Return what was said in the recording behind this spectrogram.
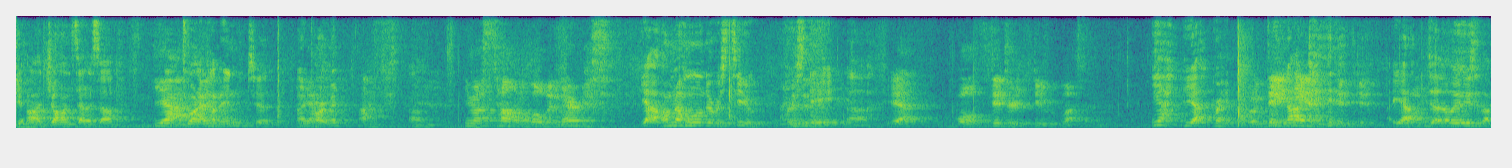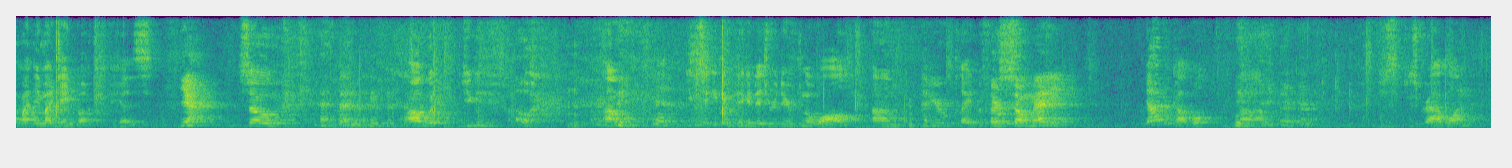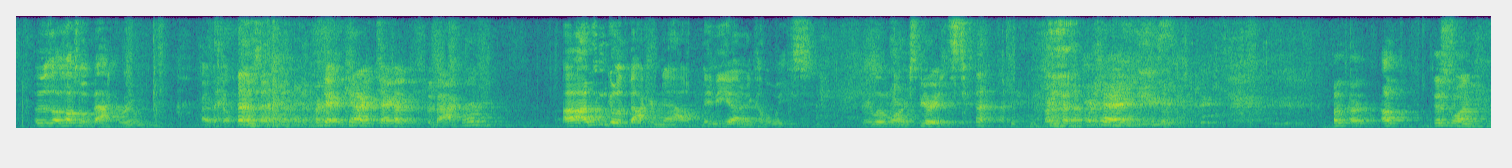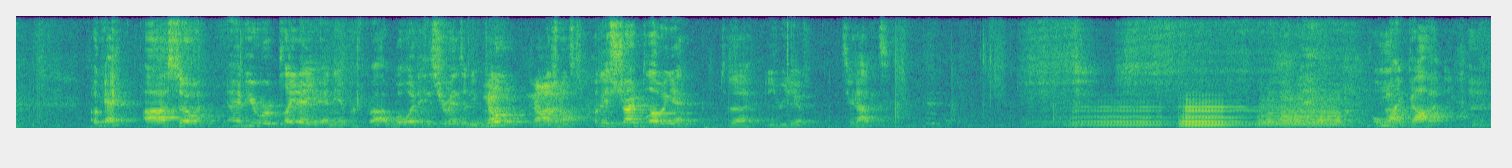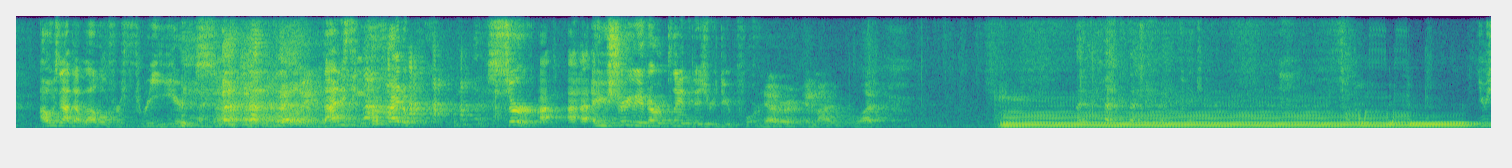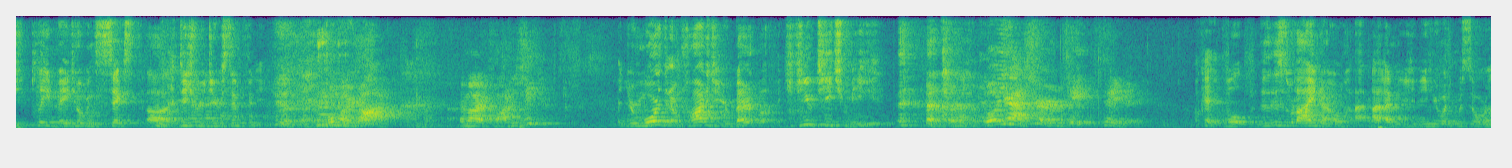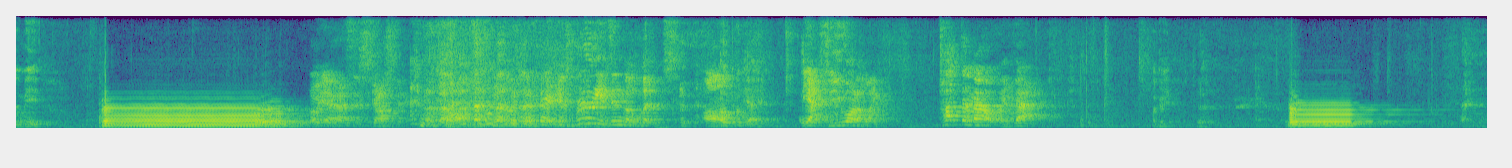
uh, John set us up. Yeah, Um, do you want to come in to my Yeah. apartment? Uh, Um, you must tell I'm a little bit nervous. yeah, I'm a little nervous too. First date. Uh, Yeah. Well, didgeridoo lesson. yeah, yeah, right. Well, date Not- and did, yeah, I'll in my, in my date book because. Yeah. So, uh, wait, you can. Oh, um, you, can, you can pick a didgeridoo from the wall. Um, have you ever played before? There's so many. Yeah, I have a couple. Um, just, just grab one. There's also a back room. I have a couple. Okay, can I check out the, the back room? Uh, I wouldn't go to the back room now. Maybe uh, in a couple weeks. You're a little more experienced. Okay. Uh, uh, uh, this one. Okay. Uh, so, have you ever played any any uh, wood instruments? Any Nope, not at instruments? all. Okay, just try blowing in to the didgeridoo. See what happens. Oh my God. I was not that level for three years. really? That is incredible. Sir, I, I, are you sure you've never played the didgeridoo before? Never in my life. You played Beethoven's Sixth uh, Didgeridoo Symphony. Oh my god. Am I a prodigy? You're more than a prodigy. You're better. Can you teach me? Well, yeah, sure. Take, take it. Okay. Well, this is what I know. I, I, mean, you must know more than me. Oh yeah, that's disgusting. okay, it's really it's in the lips. Um, Oh, okay. Yeah, so you want to like cut them out like that. Okay.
